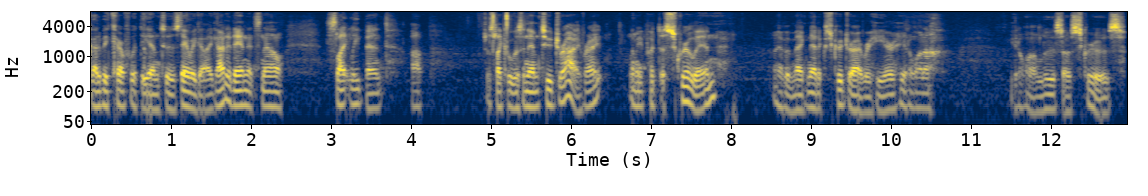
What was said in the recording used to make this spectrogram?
Got to be careful with the M2s. There we go. I got it in. It's now slightly bent up, just like it was an M2 drive, right? Let me put the screw in. I have a magnetic screwdriver here. You don't want to you don't want to lose those screws.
